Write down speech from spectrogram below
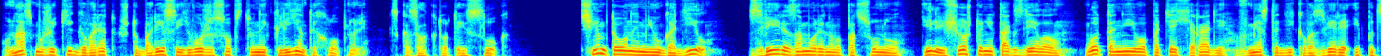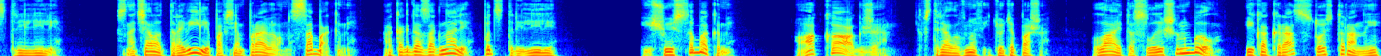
«У нас мужики говорят, что Бориса его же собственные клиенты хлопнули», — сказал кто-то из слуг. «Чем-то он им не угодил, зверя заморенного подсунул или еще что не так сделал. Вот они его потехи ради вместо дикого зверя и подстрелили. Сначала травили по всем правилам с собаками, а когда загнали, подстрелили. Еще и с собаками. «А как же!» — встряла вновь и тетя Паша. «Лай-то слышен был, и как раз с той стороны».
